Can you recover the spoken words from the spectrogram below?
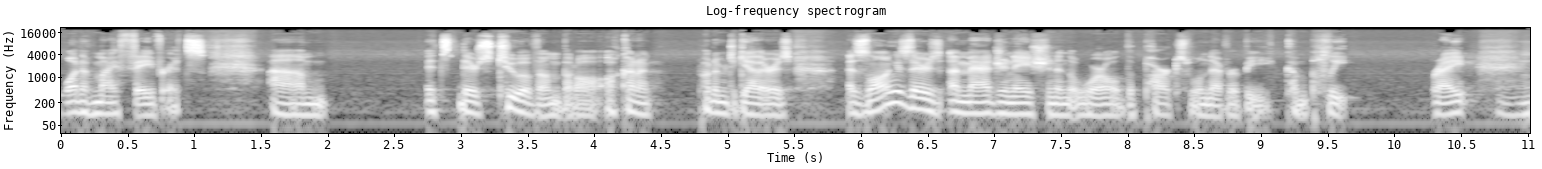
one of my favorites. Um, it's there's two of them, but I'll, I'll kind of put them together. Is as long as there's imagination in the world, the parks will never be complete, right? Mm-hmm.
